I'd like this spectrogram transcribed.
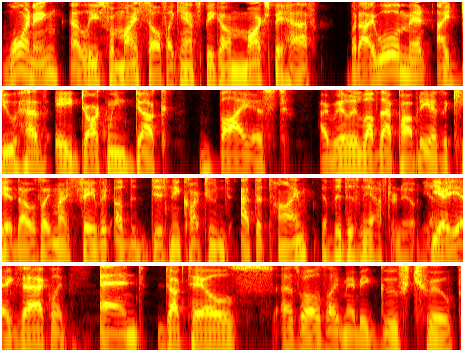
warning, at least for myself, I can't speak on Marc's behalf, but I will admit I do have a Darkwing Duck biased. I really loved that property as a kid. That was like my favorite of the Disney cartoons at the time. Of the Disney afternoon, yes. Yeah, yeah, exactly. And DuckTales, as well as like maybe Goof Troop,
